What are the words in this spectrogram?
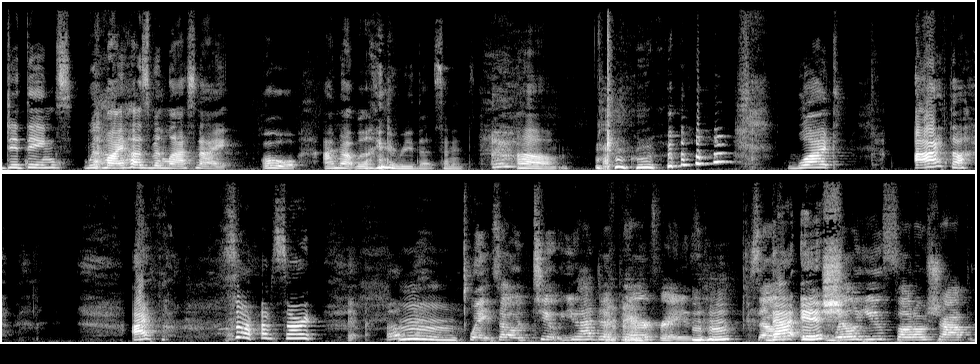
did things with my husband last night. Oh, I'm not willing to read that sentence. Um, what I thought. I th- sorry. I'm sorry. Wait, so two, you had to paraphrase. So Mm-hmm. That ish. Will you Photoshop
